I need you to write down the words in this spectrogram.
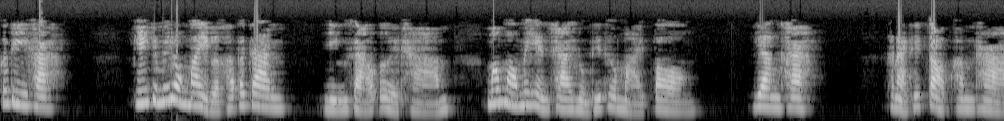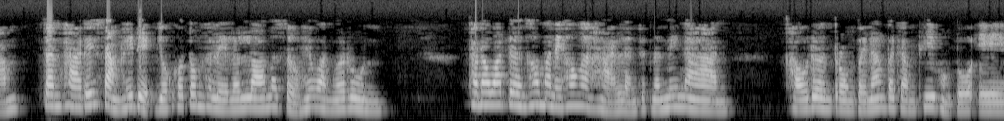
ก็ดีค่ะ พี่จะไม่ลงมาอีกเหรอคะพระจันทร์หญิงสาวเอ่ยถาม เมื่อมองไม่เห็นชายหนุ่มที่เธอหมายปอง ยังค่ะ ขณะที่ตอบคำถาม จันทาได้สั่งให้เด็กยกข้าวต้มทะเลร้อนๆมาเสิร์ฟให้วันวรุณ ธนวัฒน์เดินเข้ามาในห้องอาหารหลังจากนั้นไม่นาน เขาเดินตรงไปนั่งประจำที่ของตัวเอง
